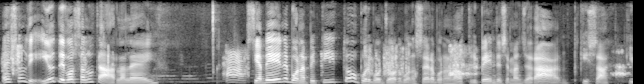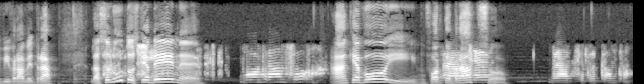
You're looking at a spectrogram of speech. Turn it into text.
E sono lì. Io devo salutarla, lei. Mm. Stia bene, buon appetito, oppure buongiorno, buonasera, buonanotte, dipende se mangerà, chissà, chi vivrà vedrà. La saluto, stia bene. Buon pranzo. Anche a voi, un forte Grazie. abbraccio. Grazie altrettanto.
